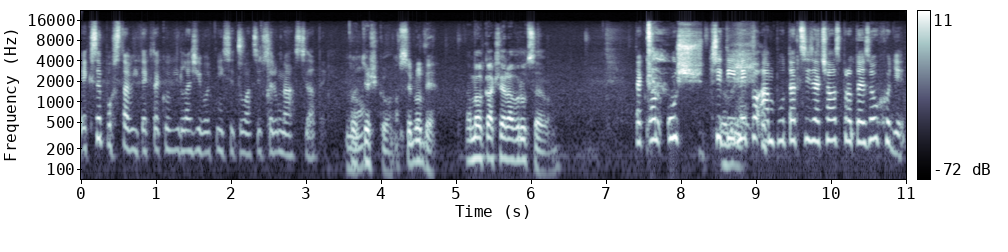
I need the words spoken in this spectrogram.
jak se postavíte k takovýhle životní situaci v 17 letech? To je no, těžko. asi blbě. Tam měl kačera v ruce. Jo. Tak on už tři týdny po amputaci začal s protézou chodit.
